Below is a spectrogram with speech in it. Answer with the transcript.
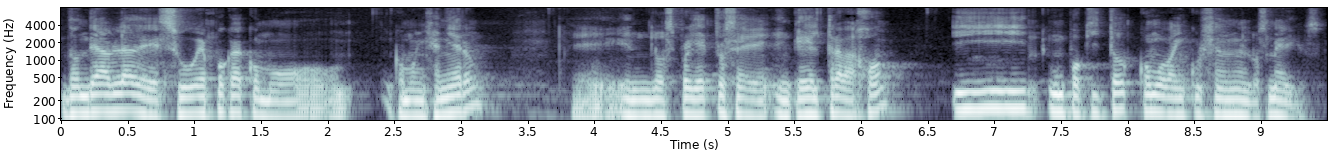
donde habla de su época como, como ingeniero, eh, en los proyectos eh, en que él trabajó y un poquito cómo va incursionando en los medios.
